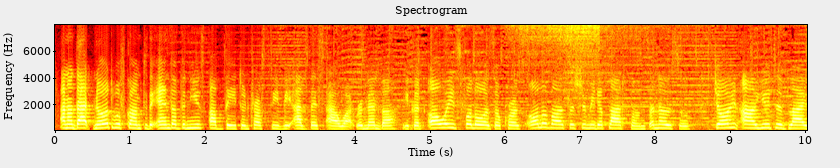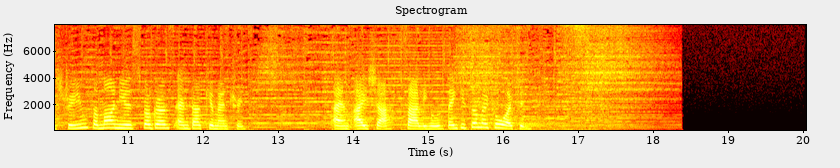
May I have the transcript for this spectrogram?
And on that note, we've come to the end of the news update on Trust TV at this hour. Remember, you can always follow us across all of our social media platforms and also join our YouTube live stream for more news, programs, and documentary. I am Aisha Salihu. Thank you so much for watching.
